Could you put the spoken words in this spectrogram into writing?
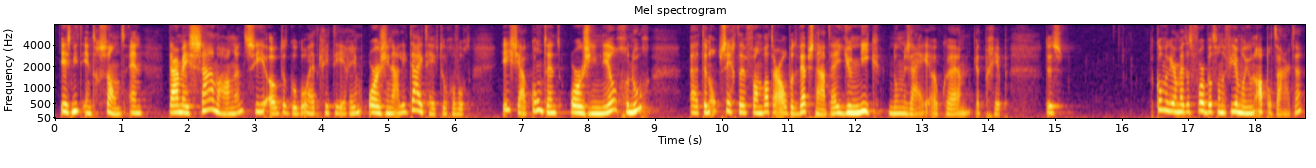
is niet interessant. En daarmee samenhangend zie je ook dat Google het criterium originaliteit heeft toegevoegd. Is jouw content origineel genoeg uh, ten opzichte van wat er al op het web staat? Hè? Uniek noemen zij ook uh, het begrip. Dus dan kom ik weer met het voorbeeld van de 4 miljoen appeltaarten.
